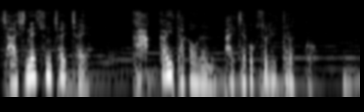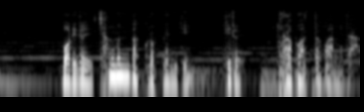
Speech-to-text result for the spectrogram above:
자신의 순찰차에 가까이 다가오는 발자국 소리를 들었고 머리를 창문 밖으로 뺀 뒤 뒤를 돌아보았다고 합니다.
